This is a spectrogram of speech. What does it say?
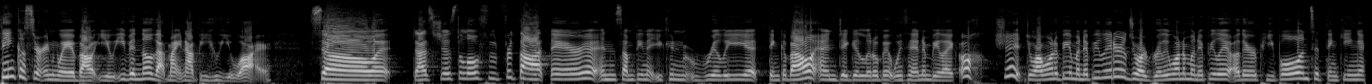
think a certain way about you, even though that might not be who you are. So that's just a little food for thought there and something that you can really think about and dig a little bit within and be like, oh shit, do I want to be a manipulator? Do I really want to manipulate other people into thinking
